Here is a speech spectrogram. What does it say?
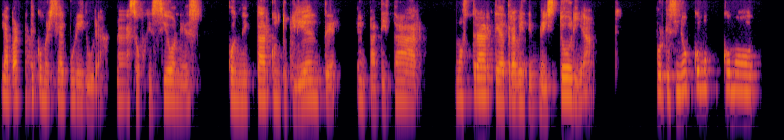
la parte comercial pura y dura, las objeciones, conectar con tu cliente, empatizar, mostrarte a través de una historia, porque si no, ¿cómo, cómo,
